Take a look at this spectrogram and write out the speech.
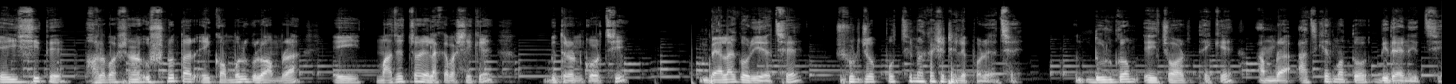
এই শীতে ভালোবাসার উষ্ণতার এই কম্বলগুলো আমরা এই মাঝের চর এলাকাবাসীকে বিতরণ করছি। বেলা গড়িয়েছে, সূর্য পশ্চিম আকাশে ঢেলে পড়েছে। দুর্গম এই চর থেকে আমরা আজকের মতো বিদায় নিচ্ছি।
